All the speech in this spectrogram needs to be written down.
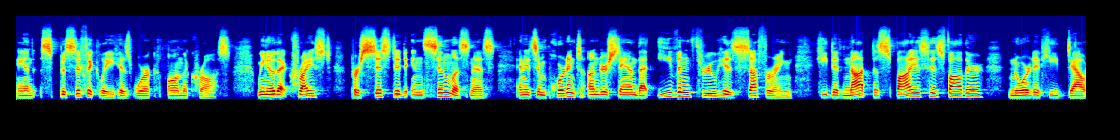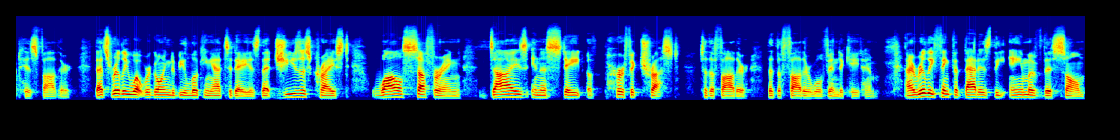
and specifically his work on the cross. We know that Christ persisted in sinlessness, and it's important to understand that even through his suffering, he did not despise his Father, nor did he doubt his Father. That's really what we're going to be looking at today is that Jesus Christ, while suffering, dies in a state of perfect trust to the Father, that the Father will vindicate him. And I really think that that is the aim of this psalm.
